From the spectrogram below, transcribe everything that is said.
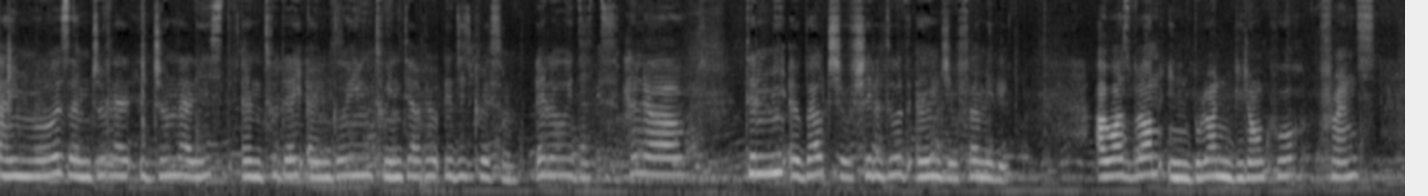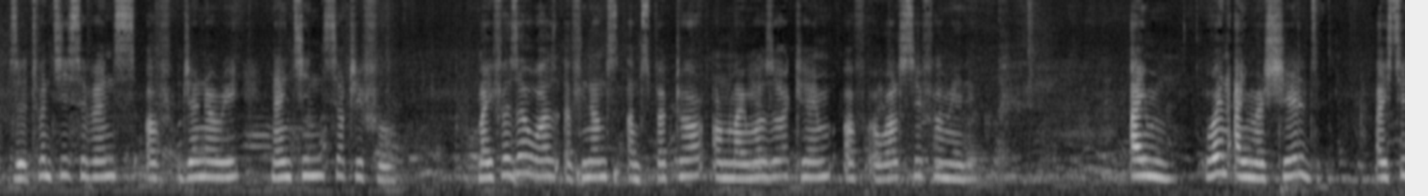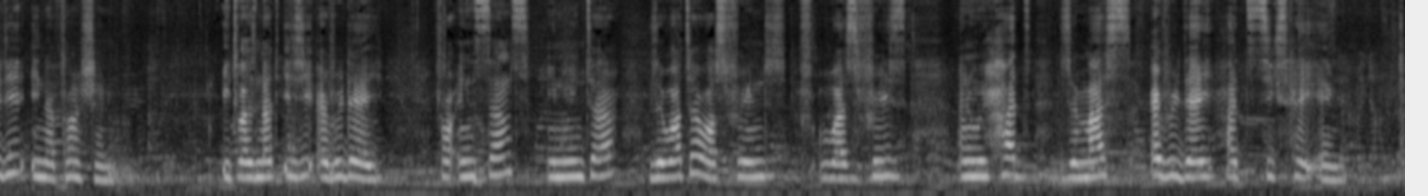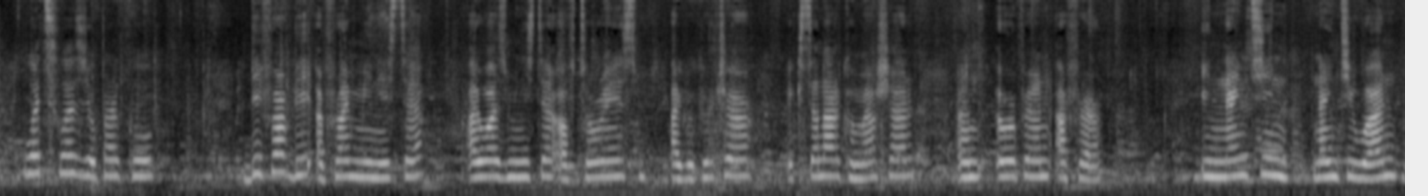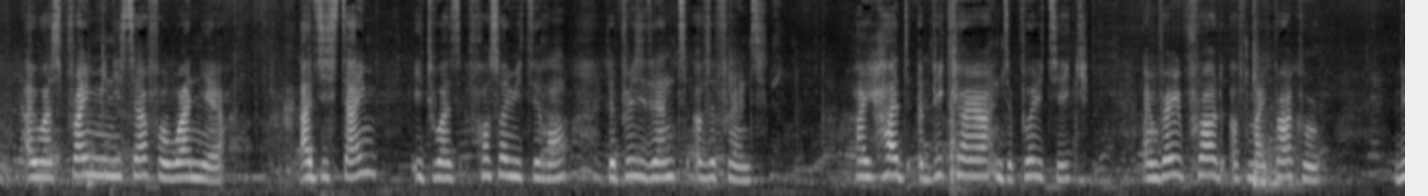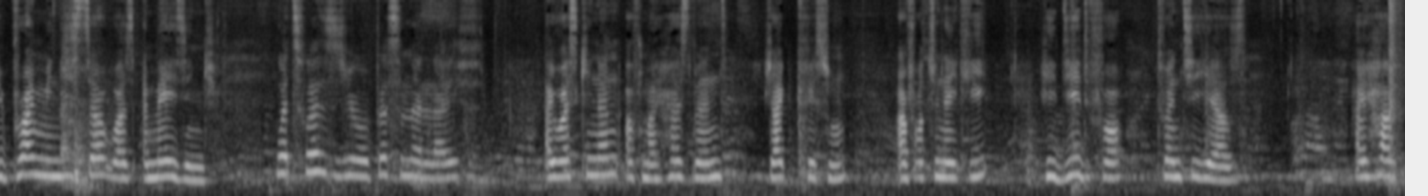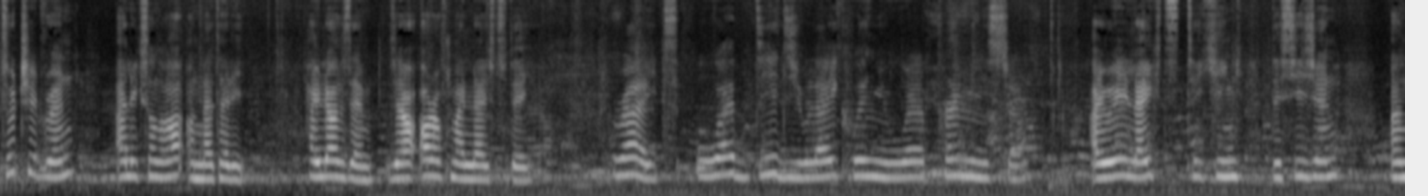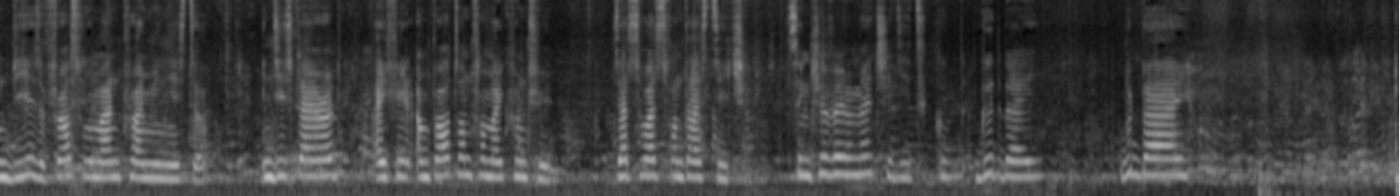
I'm Rose, I'm a journalist, and today I'm going to interview Edith Cresson. Hello, Edith. Hello. Tell me about your childhood and your family. I was born in Boulogne-Billancourt, France, the 27th of January 1934. My father was a finance inspector and my mother came of a wealthy family. I'm, when I'm a child, I studied in a pension. It was not easy every day. For instance, in winter, the water was freeze, was freeze and we had the mass every day at 6 a.m. What was your parcours? Before being a prime minister, I was Minister of Tourism, Agriculture, External Commercial and European Affairs. In 1991, I was Prime Minister for one year. At this time, it was François Mitterrand, the President of the France. I had a big career in the politics. I'm very proud of my parcours. The Prime Minister was amazing. What was your personal life? I was keen of my husband, Jacques Cresson. Unfortunately, he died for 20 years. I have two children, Alexandra and Natalie. I love them. They are all of my life today. Right. What did you like when you were Prime Minister? I really liked taking decisions and be the first woman Prime Minister. In this period, I feel important for my country. That was fantastic. Thank you very much, Edith. Good- goodbye. Goodbye.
